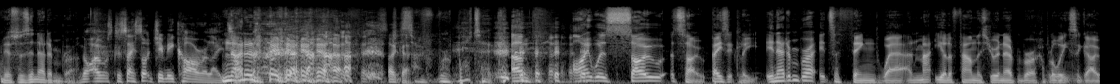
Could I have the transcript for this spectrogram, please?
This was in Edinburgh. No, I was going to say it's not Jimmy Carr related. No, no, no. it's okay. so robotic. Um, I was so so basically in Edinburgh. It's a thing where, and Matt, you'll have found this. You were in Edinburgh a couple of weeks ago.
